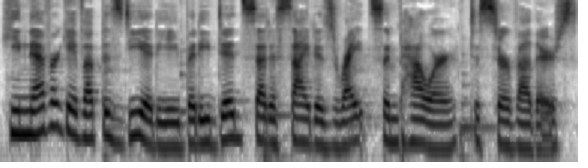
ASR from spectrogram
He never gave up his deity, but he did set aside his rights and power to serve others.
